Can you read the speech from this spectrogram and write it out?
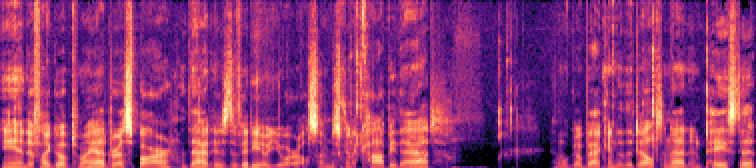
And if I go up to my address bar, that is the video URL. So I'm just going to copy that and we'll go back into the DeltaNet and paste it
